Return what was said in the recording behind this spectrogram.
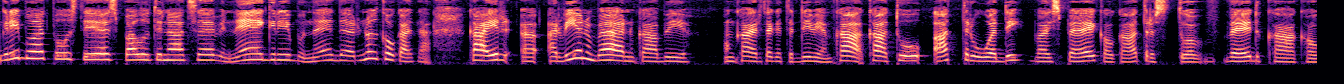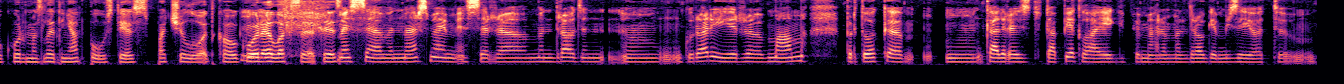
Gribu atpūsties, palutināt sevi, negribu, nedaru, nu, kaut kā tā. Kā ir uh, ar vienu bērnu, kā bija un kā ir tagad ar diviem? Kā, kā tu atrodi vai spēj kaut kā atrast to veidu, kā kaut kur mazliet atpūsties, pačilot, kaut ko mm. relaksēties? Mēs uh, vienmēr smējamies ar uh, manu draugu, um, kur arī ir uh, mamma, par to, ka um, kādreiz tu tā pieklājīgi, piemēram, ar draugiem izējot um,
